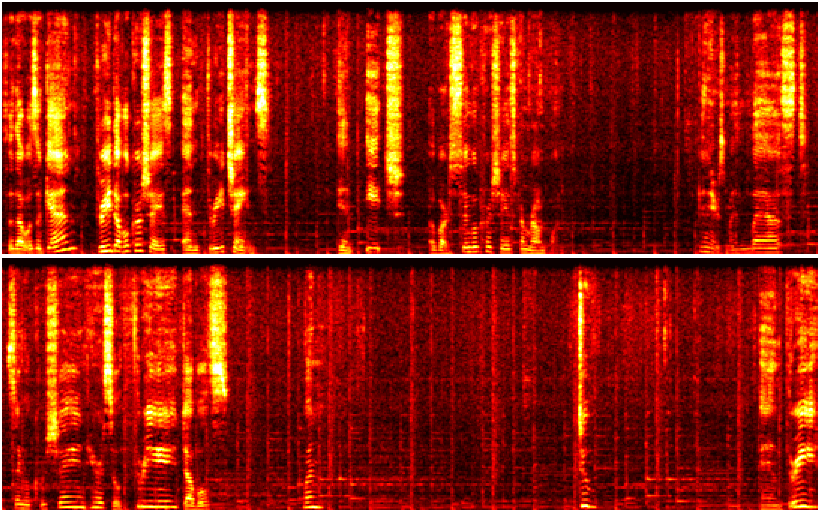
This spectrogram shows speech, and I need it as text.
So that was again three double crochets and three chains in each of our single crochets from round one. And here's my last single crochet in here, so three doubles. One, two, and three,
